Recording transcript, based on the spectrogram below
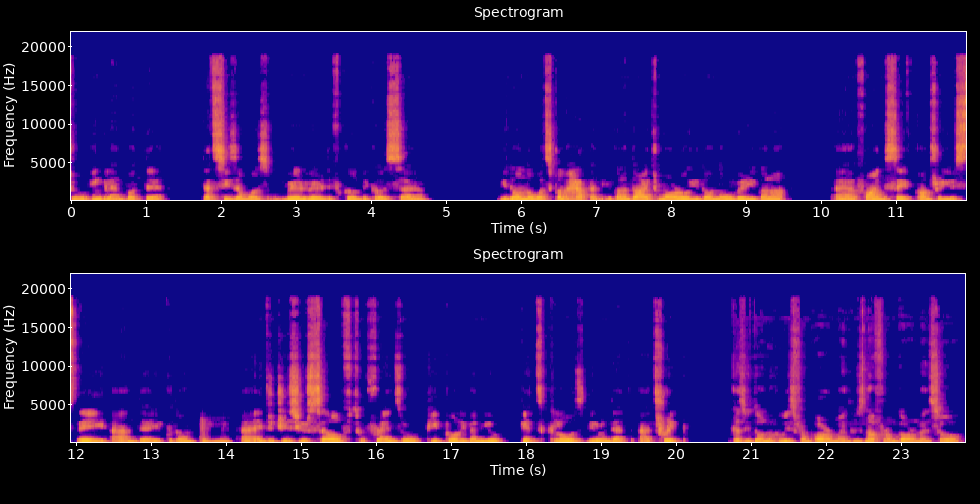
to England. But uh, that season was very, very difficult because uh, you don't know what's going to happen. You're going to die tomorrow. You don't know where you're going to uh, find a safe country you stay and uh, you couldn't mm-hmm. uh, introduce yourself to friends or people even you get close during that uh, trip because you don't know who is from government who's not from government so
